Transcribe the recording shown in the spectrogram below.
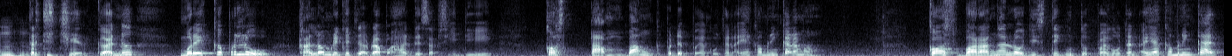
mm-hmm. tercicir kerana mereka perlu kalau mereka tidak dapat harga subsidi, kos tambang kepada pengangkutan air akan meningkat lama. Kos barangan logistik untuk pengangkutan air akan meningkat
